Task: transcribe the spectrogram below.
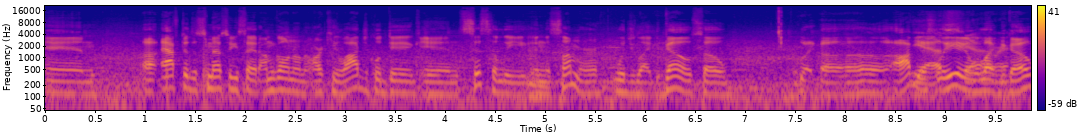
and uh, after the semester, he said, "I'm going on an archaeological dig in Sicily in the summer. Would you like to go?" So, like, uh, obviously, Yes, I yeah, would like right. to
